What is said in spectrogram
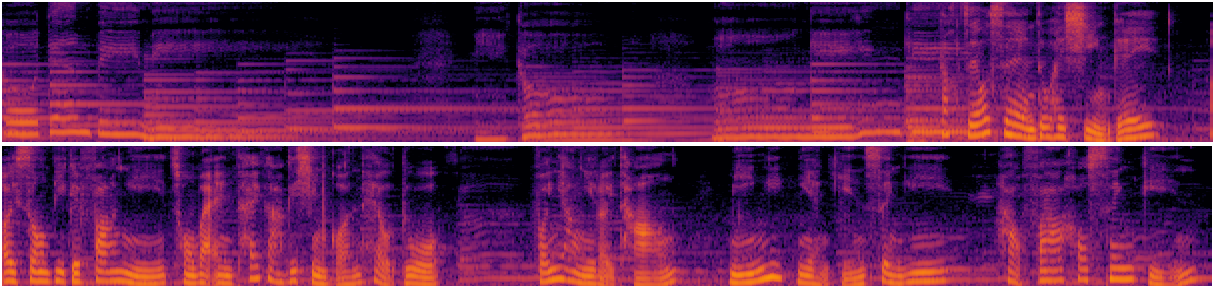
后点秘密，你都是新嘅，爱上帝嘅话语，充满人大家嘅心肝头度。欢迎你来听，每日研经圣经，学话学圣经。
